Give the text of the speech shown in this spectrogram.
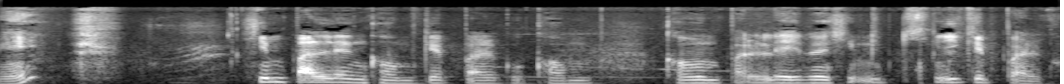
예? 흰 빨래는 검게 빨고 검, 검은 빨래는 힘, 희게 빨고.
